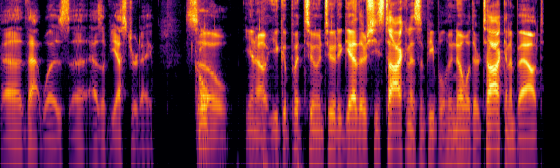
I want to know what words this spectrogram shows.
Uh, that was uh, as of yesterday. So you know you could put two and two together. She's talking to some people who know what they're talking about.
